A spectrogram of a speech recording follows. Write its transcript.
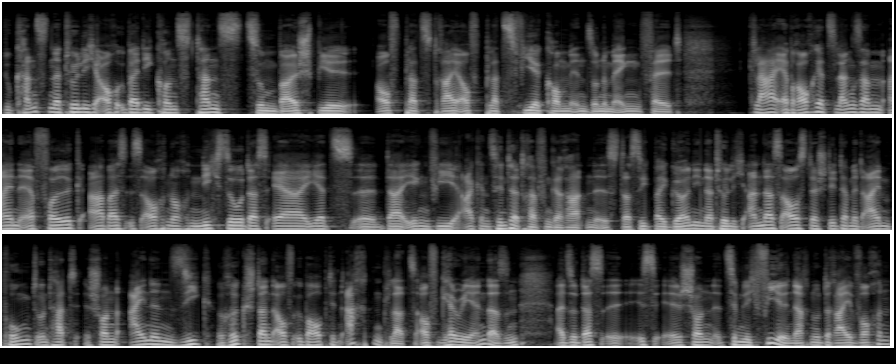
Du kannst natürlich auch über die Konstanz zum Beispiel auf Platz drei, auf Platz vier kommen in so einem engen Feld. Klar, er braucht jetzt langsam einen Erfolg, aber es ist auch noch nicht so, dass er jetzt äh, da irgendwie arg ins Hintertreffen geraten ist. Das sieht bei Gurney natürlich anders aus. Der steht da mit einem Punkt und hat schon einen Sieg Rückstand auf überhaupt den achten Platz auf Gary Anderson. Also das äh, ist äh, schon ziemlich viel nach nur drei Wochen.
